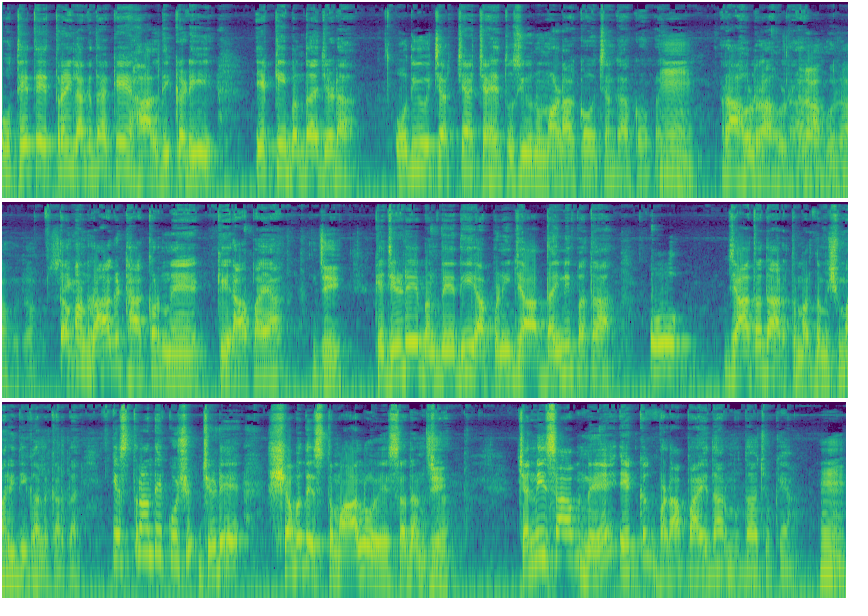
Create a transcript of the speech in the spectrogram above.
ਉੱਥੇ ਤੇ ਇਤਨਾ ਹੀ ਲੱਗਦਾ ਕਿ ਹਾਲ ਦੀ ਘੜੀ ਇੱਕ ਹੀ ਬੰਦਾ ਜਿਹੜਾ ਉਹਦੀ ਉਹ ਚਰਚਾ ਚਾਹੇ ਤੁਸੀਂ ਉਹਨੂੰ ਮਾੜਾ ਕਹੋ ਚੰਗਾ ਕਹੋ ਭਾਈ। ਰਾਹੁਲ ਰਾਹੁਲ ਰਾਹੁਲ। ਰਾਹੁਲ ਰਾਹੁਲ ਤਾਂ। ਅਨੁਰਾਗ ਠਾਕੁਰ ਨੇ ਘੇਰਾ ਪਾਇਆ ਜੀ। ਕਿ ਜਿਹੜੇ ਬੰਦੇ ਦੀ ਆਪਣੀ ਜਾਤ ਦਾ ਹੀ ਨਹੀਂ ਪਤਾ ਉਹ ਜਾਤ ਆਧਾਰਿਤ ਮਰਦਮਸ਼ੁਮਾਰੀ ਦੀ ਗੱਲ ਕਰਦਾ। ਇਸ ਤਰ੍ਹਾਂ ਦੇ ਕੁਝ ਜਿਹੜੇ ਸ਼ਬਦ ਇਸਤੇਮਾਲ ਹੋਏ ਸਦਨ 'ਚ। ਚੰਨੀ ਸਾਹਿਬ ਨੇ ਇੱਕ ਬੜਾ ਪਾਏਦਾਰ ਮੁੱਦਾ ਚੁੱਕਿਆ। ਹੂੰ।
